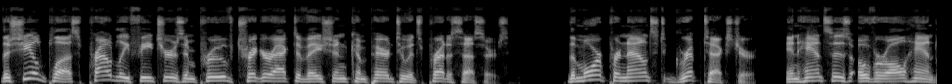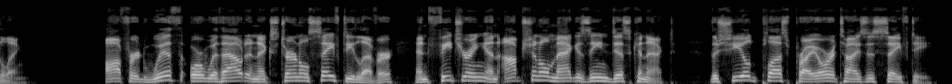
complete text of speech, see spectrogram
The Shield Plus proudly features improved trigger activation compared to its predecessors. The more pronounced grip texture enhances overall handling offered with or without an external safety lever and featuring an optional magazine disconnect. The Shield Plus prioritizes safety.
